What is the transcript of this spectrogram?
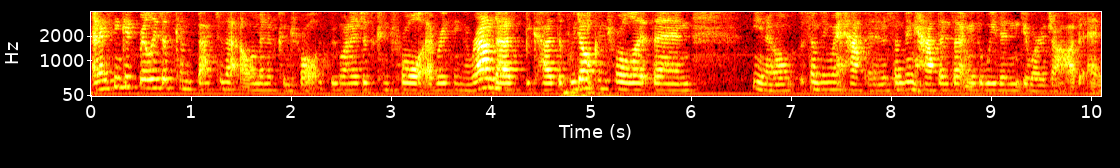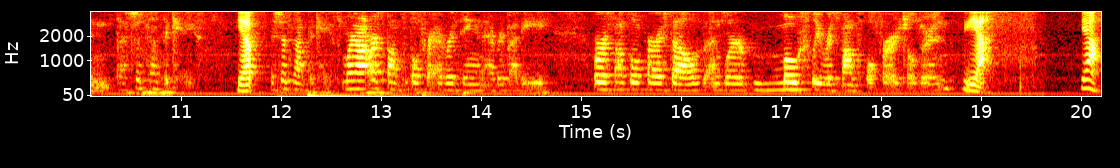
and I think it really just comes back to that element of control. Like we want to just control everything around us because if we don't control it then you know, something might happen. And if something happens, that means we didn't do our job. And that's just not the case. Yep. It's just not the case. We're not responsible for everything and everybody. We're responsible for ourselves, and we're mostly responsible for our children. Yes. Yeah.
